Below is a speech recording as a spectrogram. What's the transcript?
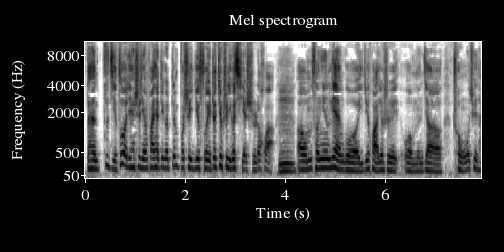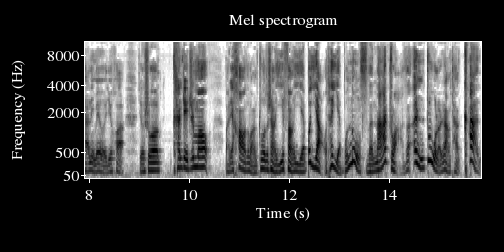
但自己做这件事情，发现这个真不是一句俗语，这就是一个写实的话。嗯呃，我们曾经练过一句话，就是我们叫《宠物趣谈》里面有一句话，就是说看这只猫。把这耗子往桌子上一放，也不咬它，也不弄死它，拿爪子摁住了，让它看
